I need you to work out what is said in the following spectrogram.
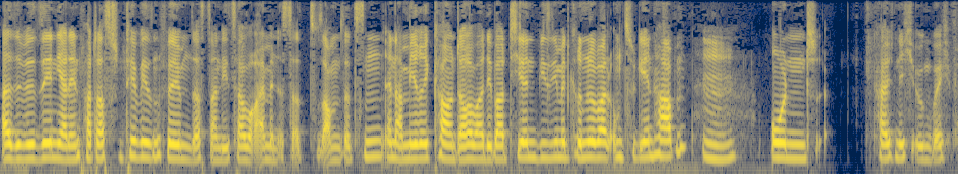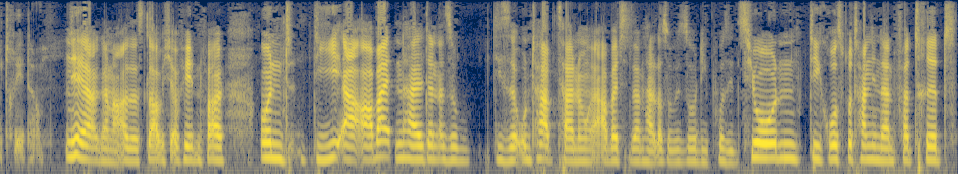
Also wir sehen ja in den fantastischen Tierwesenfilmen, dass dann die Zaubereiminister zusammensitzen in Amerika und darüber debattieren, wie sie mit Grindelwald umzugehen haben und halt nicht irgendwelche Vertreter. Ja, genau, also das glaube ich auf jeden Fall. Und die erarbeiten halt dann, also diese Unterabteilung erarbeitet dann halt auch sowieso die Position, die Großbritannien dann vertritt.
